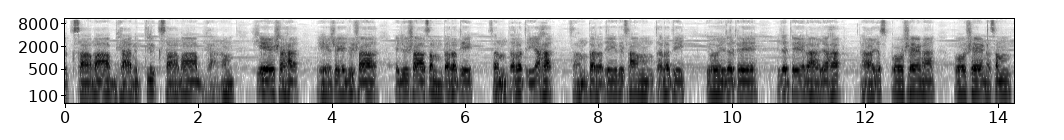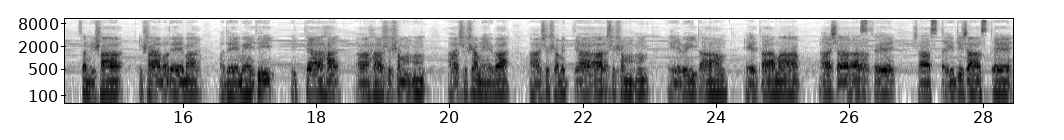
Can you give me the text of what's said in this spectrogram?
ऋक्सामाभ्यामित्रिक्सामाभ्याम् ह्येषः एष यजुषा यजुषा सन्तरति सन्तरति यः सन्तरतीति सान्तरति। यो यजते यजते राजः राजस्पोषेण पोषेण सम् समिषा इषा मदेम मदेमेति इत्याह आहाशिषम् आशिषमेव आशिषमित्या आशिषम्। एवैताम् एतामा आशास्ते शास्त इति शास्ते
